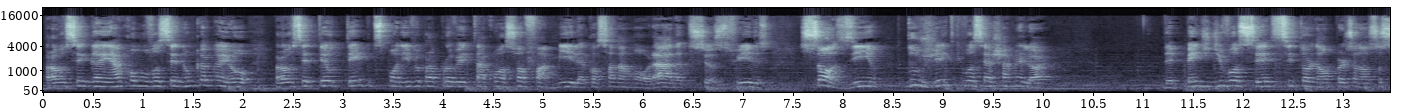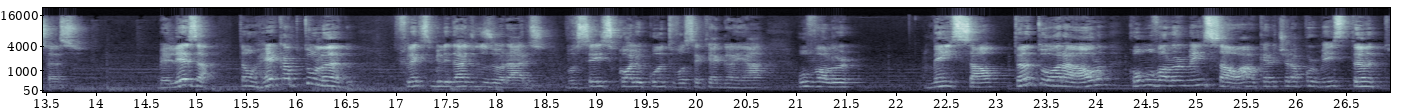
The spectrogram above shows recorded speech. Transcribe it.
para você ganhar como você nunca ganhou, para você ter o tempo disponível para aproveitar com a sua família, com a sua namorada, com seus filhos, sozinho, do jeito que você achar melhor. Depende de você se tornar um personal sucesso. Beleza? Então, recapitulando: flexibilidade nos horários, você escolhe o quanto você quer ganhar, o valor mensal, tanto hora aula como o valor mensal. Ah, eu quero tirar por mês tanto.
